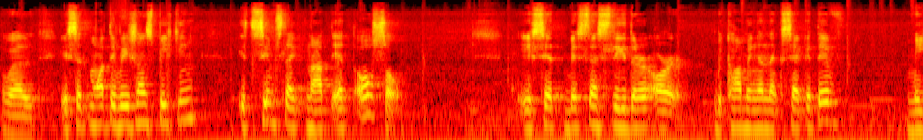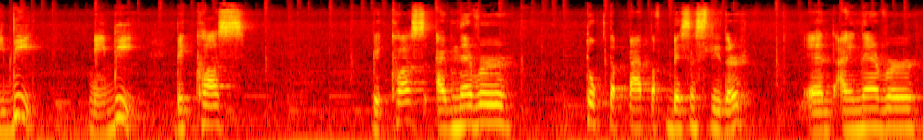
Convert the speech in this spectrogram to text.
Well, is it motivation speaking? It seems like not it also. Is it business leader or becoming an executive? Maybe. Maybe because because I've never took the path of business leader and I never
